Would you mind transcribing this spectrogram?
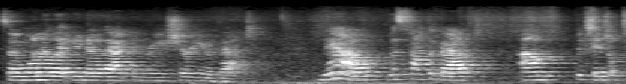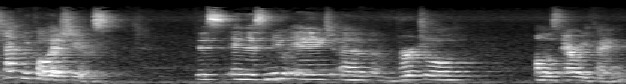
So I want to let you know that and reassure you of that. Now, let's talk about um, potential technical issues. This, in this new age of virtual almost everything,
